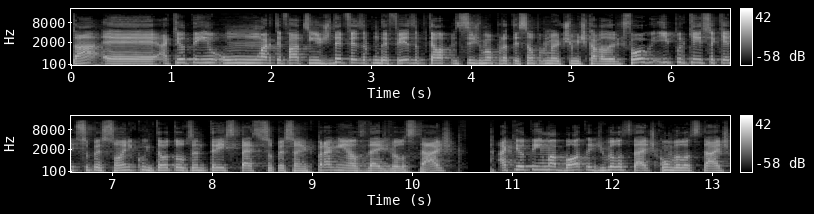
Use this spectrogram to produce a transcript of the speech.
tá? É... Aqui eu tenho um artefatozinho de defesa com defesa, porque ela precisa de uma proteção pro meu time de Cavaleiro de Fogo. E porque isso aqui é de supersônico, então eu tô usando três peças supersônico para ganhar os 10 de velocidade. Aqui eu tenho uma bota de velocidade com velocidade.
